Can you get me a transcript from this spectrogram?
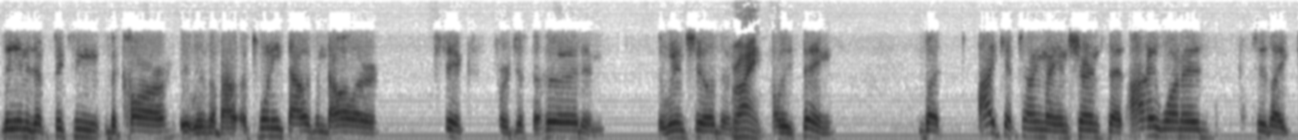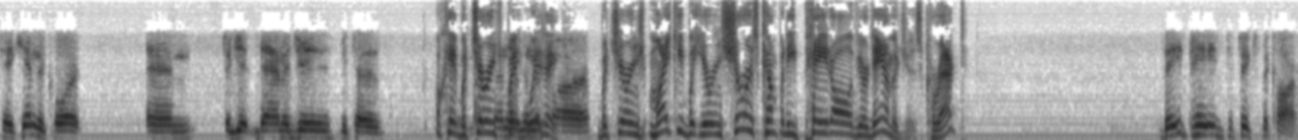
they ended up fixing the car. It was about a twenty thousand dollar fix for just the hood and the windshield and Right. all these things. But I kept telling my insurance that I wanted to like take him to court and to get damages because Okay, but your but wait a car. But your Mikey, but your insurance company paid all of your damages, correct? they paid to fix the car.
